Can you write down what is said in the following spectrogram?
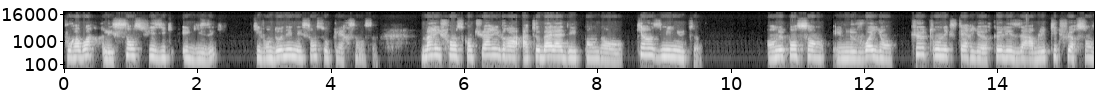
pour avoir les sens physiques aiguisés qui vont donner naissance au clair-sens. Marie-France, quand tu arriveras à te balader pendant 15 minutes en ne pensant et ne voyant que ton extérieur, que les arbres, les petites fleurs, sans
